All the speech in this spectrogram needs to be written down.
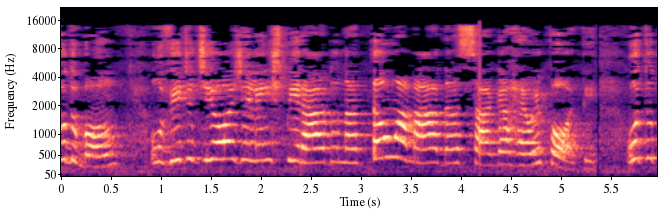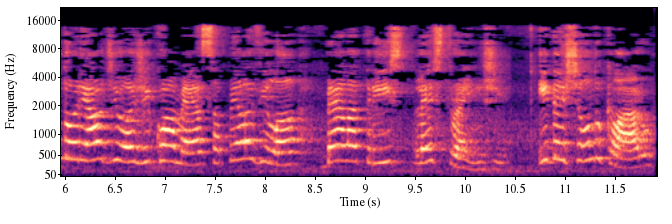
tudo bom? O vídeo de hoje ele é inspirado na tão amada saga Harry Potter. O tutorial de hoje começa pela vilã Bellatrix Lestrange. E deixando claro,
